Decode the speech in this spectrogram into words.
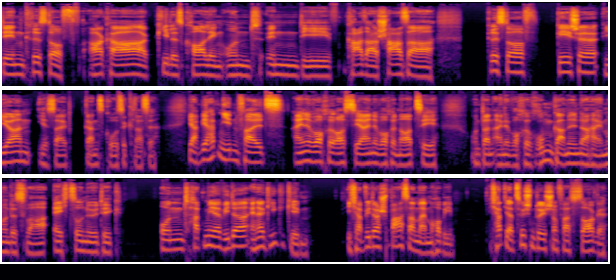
den Christoph, aka Kieles Calling und in die Casa Shasa. Christoph, Gesche, Jörn, ihr seid ganz große Klasse. Ja, wir hatten jedenfalls eine Woche Ostsee, eine Woche Nordsee und dann eine Woche rumgammeln daheim und es war echt so nötig und hat mir wieder Energie gegeben. Ich habe wieder Spaß an meinem Hobby. Ich hatte ja zwischendurch schon fast Sorge.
